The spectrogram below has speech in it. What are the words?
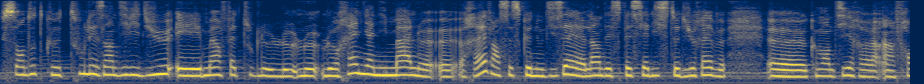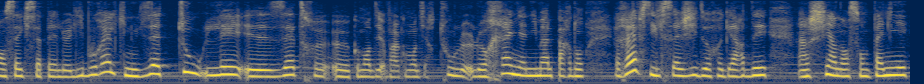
sans doute que tous les individus et même en fait tout le, règne animal euh, rêve. Hein. c'est ce que nous disait l'un des spécialistes du rêve, comment dire, un Français qui s'appelle Libourel, qui nous disait tous les êtres, comment dire, enfin comment dire, tout le, règne animal, pardon, rêve. S'il s'agit de regarder un chien dans son panier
